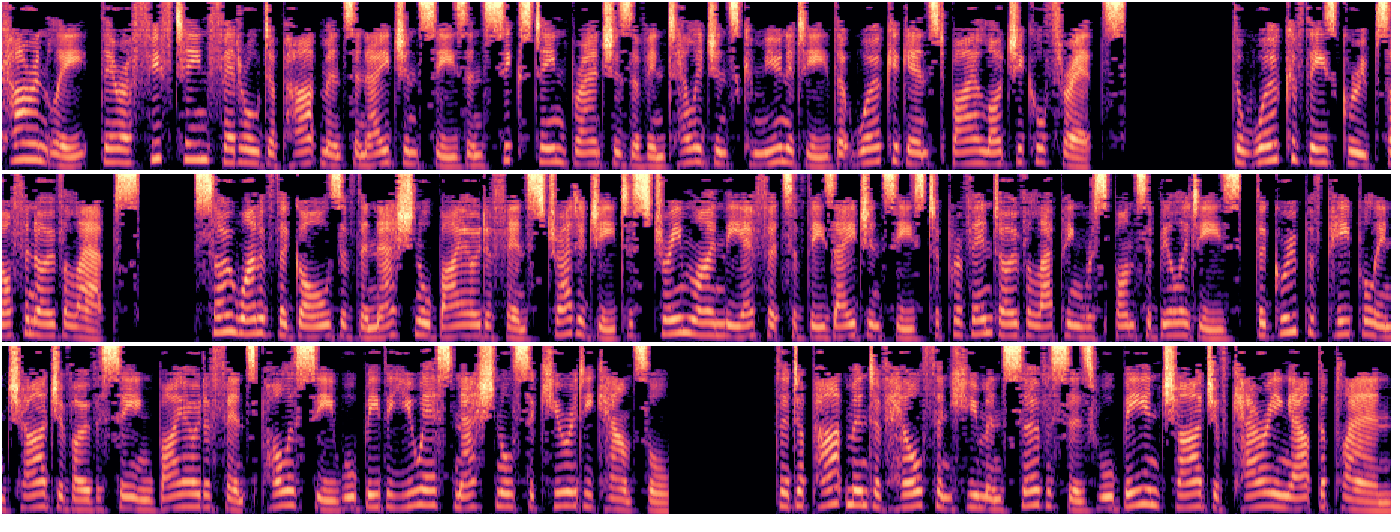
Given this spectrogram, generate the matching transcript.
Currently, there are 15 federal departments and agencies and 16 branches of intelligence community that work against biological threats. The work of these groups often overlaps. So one of the goals of the National Biodefense Strategy to streamline the efforts of these agencies to prevent overlapping responsibilities. The group of people in charge of overseeing biodefense policy will be the U.S. National Security Council. The Department of Health and Human Services will be in charge of carrying out the plan.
